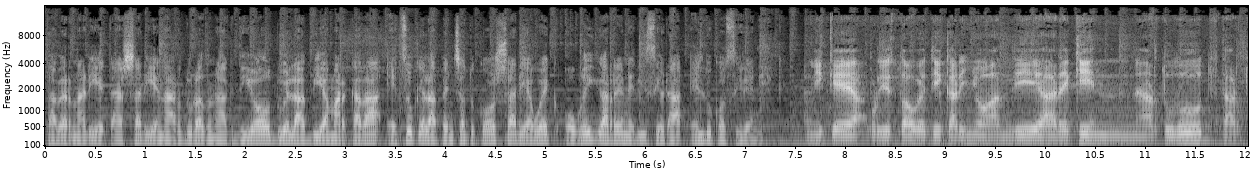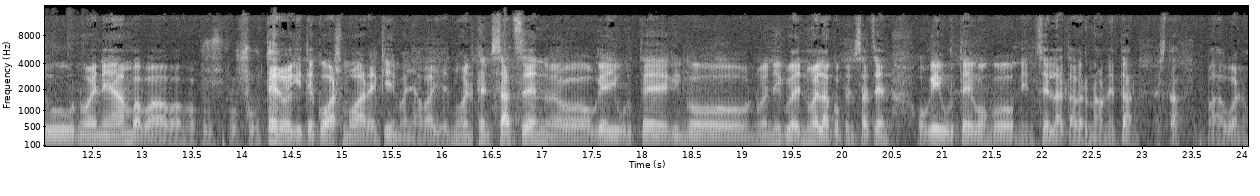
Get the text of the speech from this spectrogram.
tabernari eta sarien arduradunak dio duela bi amarkada etzukela pentsatuko sari hauek hogei garren ediziora helduko zirenik. Nik eh, proiektu hau beti kariño handiarekin hartu dut, eta hartu nuenean, ba, ba, ba, ba, surtero egiteko asmoarekin, baina bai, nuen pentsatzen, eh, hogei urte egingo nuenik, be, nuelako pentsatzen, hogei urte egongo nintzela taberna honetan, ezta? Ba, bueno,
